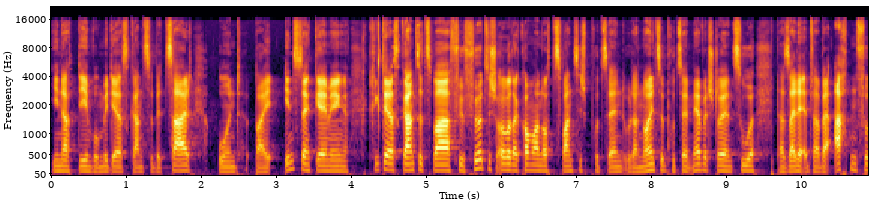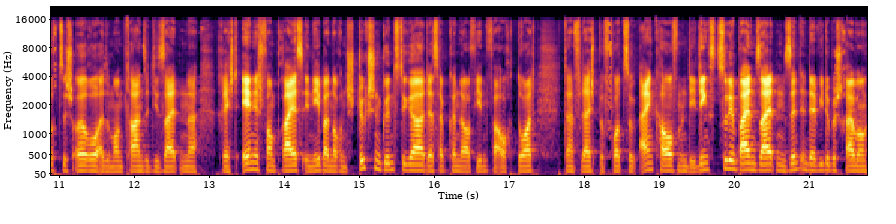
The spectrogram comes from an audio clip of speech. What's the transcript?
je nachdem, womit ihr das Ganze bezahlt. Und bei Instant Gaming kriegt ihr das Ganze zwar für 40 Euro, da kommen auch noch 20% oder 19% Mehrwertsteuer hinzu. Da seid ihr etwa bei 48 Euro. Also momentan sind die Seiten äh, recht ähnlich vom Preis. Eneba noch ein Stückchen günstiger, deshalb könnt ihr auf jeden Fall auch dort dann vielleicht bevorzugt einkaufen. Die Links zu den beiden Seiten sind in der Videobeschreibung.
